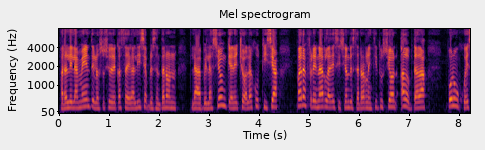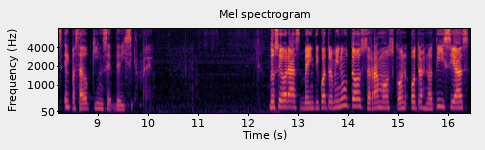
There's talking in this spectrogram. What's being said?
Paralelamente, los socios de Casa de Galicia presentaron la apelación que han hecho a la justicia para frenar la decisión de cerrar la institución adoptada por un juez el pasado 15 de diciembre. 12 horas 24 minutos, cerramos con otras noticias.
